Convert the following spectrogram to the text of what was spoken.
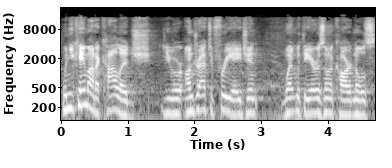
When you came out of college, you were undrafted free agent, went with the Arizona Cardinals.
